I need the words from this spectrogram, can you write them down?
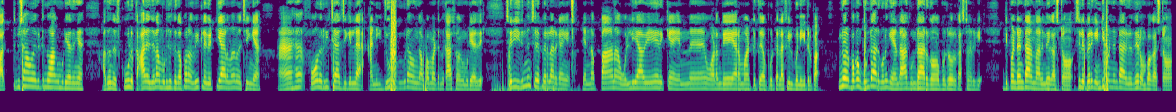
பத்து பைசா அவங்க கிட்டேருந்து வாங்க முடியாதுங்க. அதுவும் இந்த ஸ்கூலு காலேஜெல்லாம் முடிச்சதுக்கப்புறம் வீட்டில் வெட்டியாக இருந்தான்னு வச்சுங்க ஆஹா ஃபோனு ரீசார்ஜுக்கு இல்லை. அன்றைக்கி ஜூஸுக்கு கூட அவங்க அப்பா மாட்டேருந்து காசு வாங்க முடியாது. சரி இது இன்னும் சில பேர்லாம் இருக்காங்க. என்னப்பா நான் ஒல்லியாகவே இருக்கேன். என்ன உடம்பே ஏற மாட்டுது அப்படின்ட்டுலாம் ஃபீல் பண்ணிக்கிட்டு இருப்பான். இன்னொரு பக்கம் குண்டா இருக்கவனுக்கு ஏன்டா குண்டா இருக்கும்? அப்படின்ற ஒரு கஷ்டம் இருக்குது டிபெண்ட்டாக இருந்தாலுமே கஷ்டம். சில பேருக்கு இண்டிபெண்ட்டாக இருக்கிறதே ரொம்ப கஷ்டம்.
